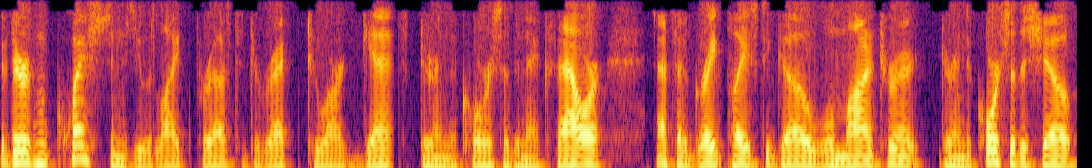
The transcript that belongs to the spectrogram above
if there are some questions you would like for us to direct to our guests during the course of the next hour, that's a great place to go. We'll monitor it during the course of the show,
